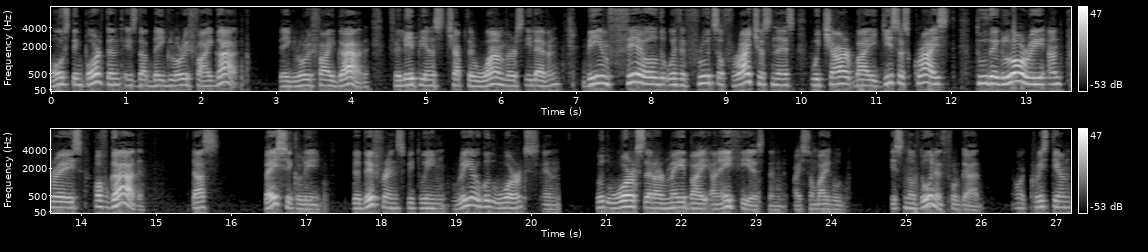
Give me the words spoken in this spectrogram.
most important is that they glorify God. They glorify God. Philippians chapter 1 verse 11, being filled with the fruits of righteousness which are by Jesus Christ to the glory and praise of God. That's basically the difference between real good works and good works that are made by an atheist and by somebody who is not doing it for God. You know, a Christian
